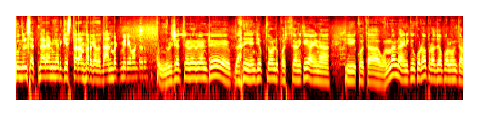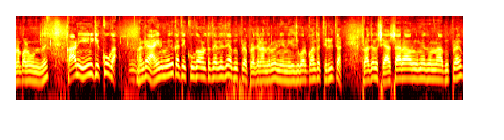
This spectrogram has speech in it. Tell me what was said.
కుందులు సత్యనారాయణ గారికి ఇస్తారంటున్నారు కదా దాన్ని బట్టి మీరు ఏమంటారు కుందులు సత్యనారాయణ అంటే దాన్ని ఏం చెప్తామండి ప్రస్తుతానికి ఆయన ఈ కొత్త ఉందండి ఆయనకి కూడా ప్రజాబలం జనబలం ఉంది కానీ ఈయనకి ఎక్కువగా అంటే ఆయన మీద కథ ఎక్కువగా ఉంటుంది అనేది అభిప్రాయం. ప్రజలందరూ నేను నియోజకవర్గం అంతా తిరుగుతాను. ప్రజలు శేషారావు మీద ఉన్న అభిప్రాయం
